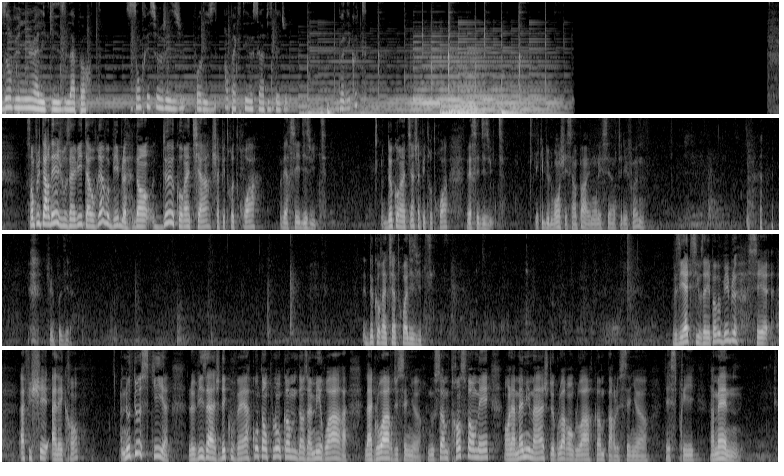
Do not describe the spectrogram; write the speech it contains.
Bienvenue à l'église La Porte, centrée sur Jésus pour des vies impactées au service de Dieu. Bonne écoute Sans plus tarder, je vous invite à ouvrir vos Bibles dans 2 Corinthiens chapitre 3 verset 18. 2 Corinthiens chapitre 3 verset 18. L'équipe de louange est sympa, ils m'ont laissé un téléphone. Je vais le poser là. De Corinthiens 3, 18. Vous y êtes, si vous n'avez pas vos Bibles, c'est affiché à l'écran. Nous tous qui, le visage découvert, contemplons comme dans un miroir la gloire du Seigneur. Nous sommes transformés en la même image de gloire en gloire comme par le Seigneur l'Esprit. Amen.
